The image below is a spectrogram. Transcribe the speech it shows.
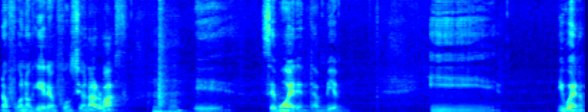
no, no, quieren funcionar más. Eh, se mueren también. Y, bueno,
